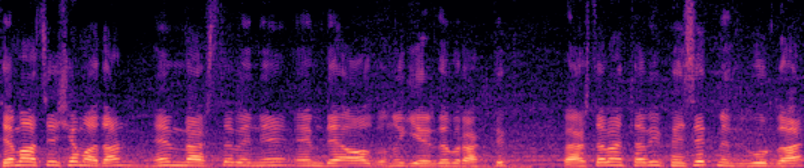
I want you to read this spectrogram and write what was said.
Temas yaşamadan hem Verstappen'i hem de Albon'u geride bıraktık. Verstappen tabii pes etmedi burada.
